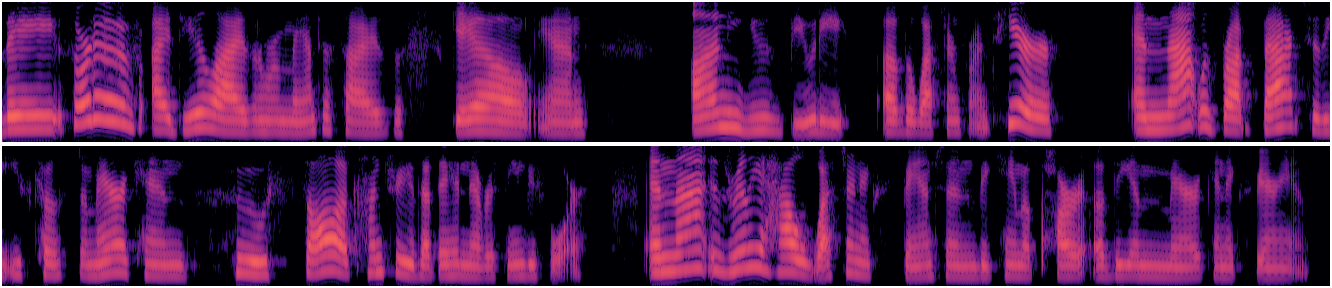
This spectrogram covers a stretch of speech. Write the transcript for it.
they sort of idealize and romanticize the scale and unused beauty of the Western frontier. And that was brought back to the East Coast Americans who saw a country that they had never seen before. And that is really how Western expansion became a part of the American experience.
